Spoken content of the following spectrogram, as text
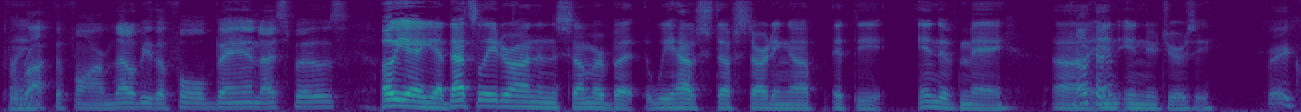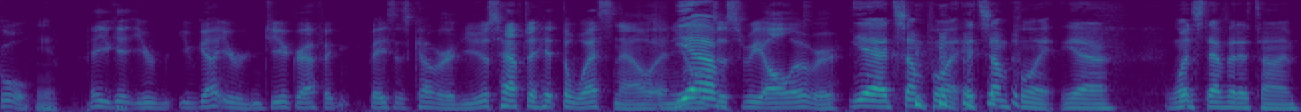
for playing. Rock the Farm. That'll be the full band, I suppose. Oh yeah, yeah. That's later on in the summer, but we have stuff starting up at the end of May uh, Okay. in in New Jersey. Very cool. Yeah. Hey, you get your you've got your geographic bases covered. You just have to hit the west now, and you'll Yeah. just be all over. Yeah, at some point. at some point, yeah. One step at a time.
